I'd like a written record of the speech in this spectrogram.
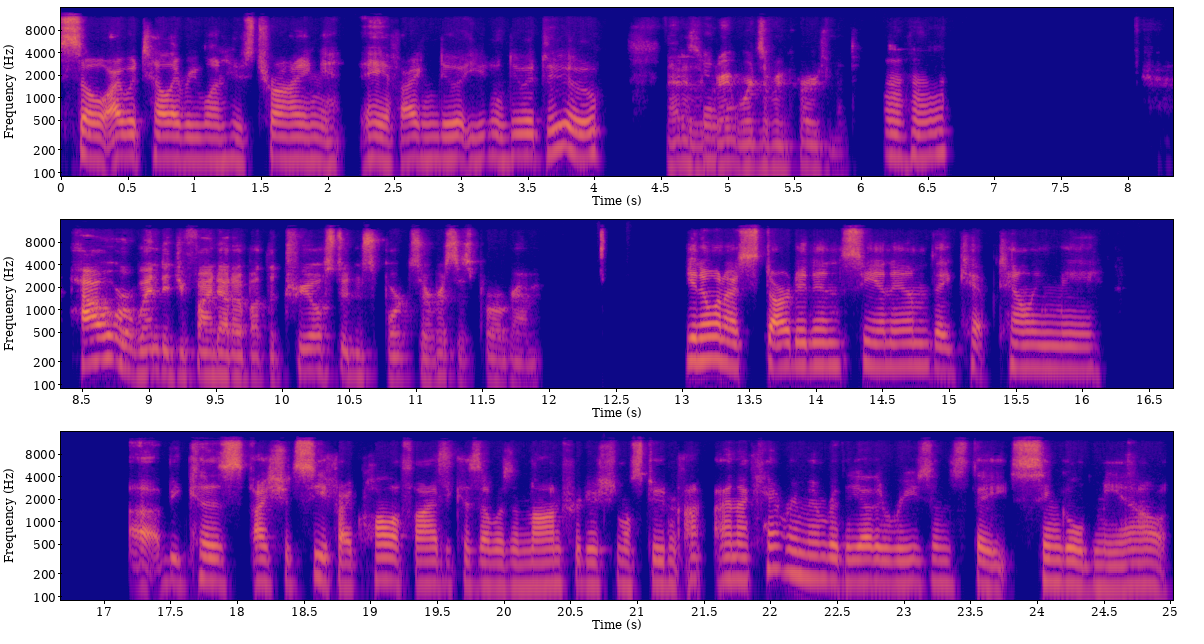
So I would tell everyone who's trying, hey, if I can do it, you can do it too. That is a great words of encouragement. hmm How or when did you find out about the TRIO Student Support Services Program? You know, when I started in CNM, they kept telling me uh, because I should see if I qualify because I was a non-traditional student, I, and I can't remember the other reasons they singled me out.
